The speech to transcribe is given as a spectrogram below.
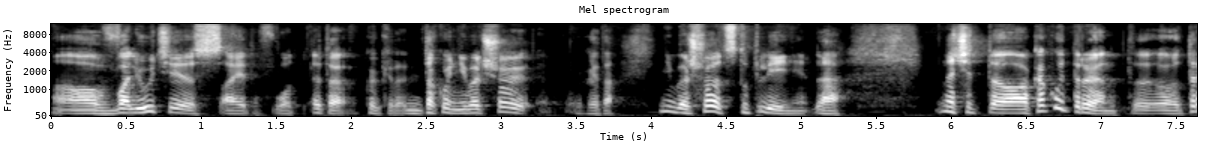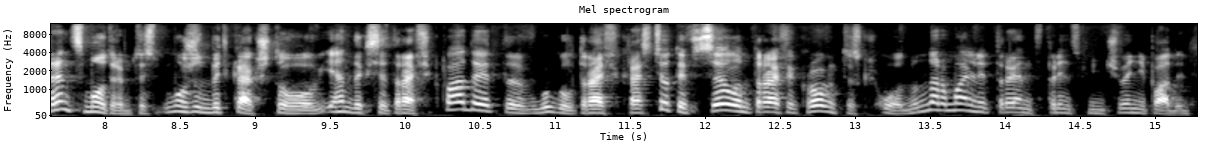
в валюте сайтов. Вот это как это такое небольшое, как это, небольшое отступление, да. Значит, а какой тренд? Э, тренд смотрим. То есть может быть как, что в Яндексе трафик падает, в Google трафик растет, и в целом трафик ровный. То есть, о, ну нормальный тренд, в принципе, ничего не падает.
